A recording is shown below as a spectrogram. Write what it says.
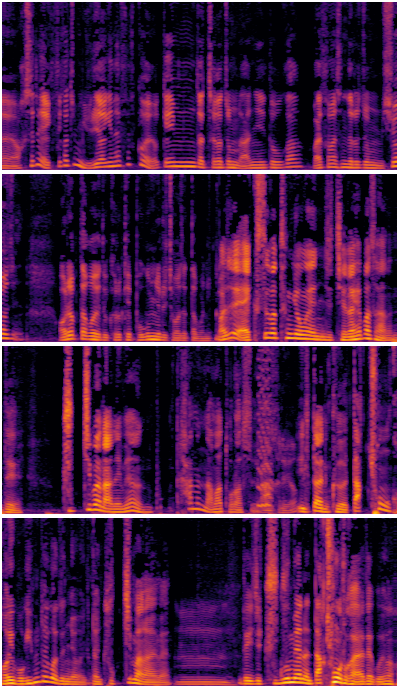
예, 확실히 X가 좀 유리하긴 했을 거예요. 게임 자체가 좀 난이도가 말씀하신 대로 좀 쉬워진 어렵다고 해도 그렇게 보급률이 좋아졌다 보니까 맞아요. X 같은 경우에는 이제 제가 해봐서 아는데 죽지만 않으면 타는 남아 돌았어요. 아 그래요? 일단 그 딱총 거의 보기 힘들거든요. 일단 죽지만 않으면. 음, 근데 이제 죽으면은 딱총으로 가야 되고요.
